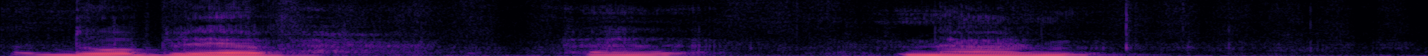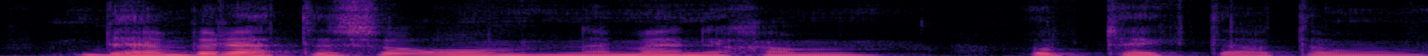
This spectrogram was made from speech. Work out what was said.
då blev, uh, när, det är en berättelse om när människan upptäckte att de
